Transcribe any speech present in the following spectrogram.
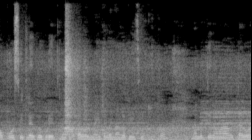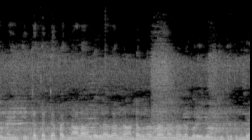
ஆப்போசிட்டில் இருக்கக்கூடிய திருமண தகவல் மையத்தில் தாங்க பேசிகிட்டு இருக்கோம். நம்ம திருமண தகவல் மையம் கிட்டத்தட்ட பதினாலு ஆண்டுகளாக அந்த ஆண்டவனர்லாம் நடைமுறையில் இருந்துகிட்டு இருக்குங்க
